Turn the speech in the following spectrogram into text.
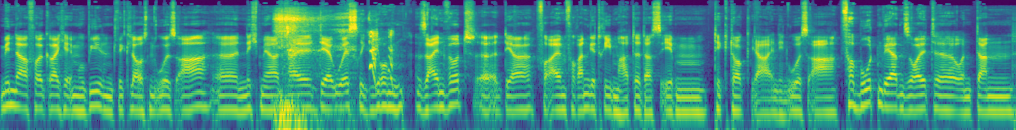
minder erfolgreicher Immobilienentwickler aus den USA äh, nicht mehr Teil der US-Regierung sein wird, äh, der vor allem vorangetrieben hatte, dass eben TikTok ja in den USA verboten werden sollte und dann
